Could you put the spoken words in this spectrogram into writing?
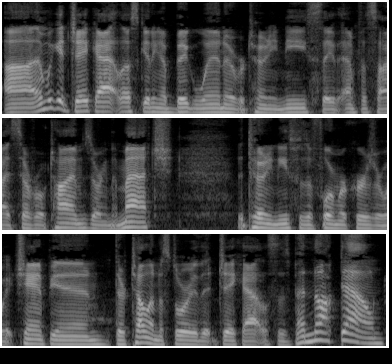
Uh, then we get Jake Atlas getting a big win over Tony Nese. They've emphasized several times during the match that Tony Nese was a former cruiserweight champion. They're telling the story that Jake Atlas has been knocked down,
